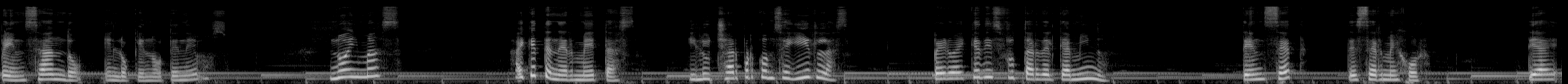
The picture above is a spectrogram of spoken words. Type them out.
pensando en lo que no tenemos. No hay más. Hay que tener metas y luchar por conseguirlas, pero hay que disfrutar del camino. Ten sed de ser mejor, de,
